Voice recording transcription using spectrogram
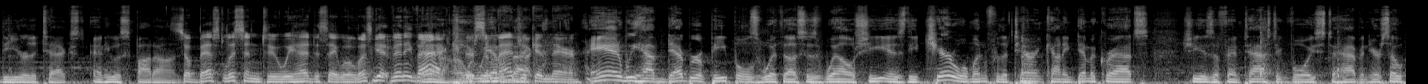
the year of the text, and he was spot on. So best listened to, we had to say, well, let's get Vinny back. Yeah, There's some magic in there. And we have Deborah Peoples with us as well. She is the chairwoman for the Tarrant County Democrats. She is a fantastic voice to have in here. So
